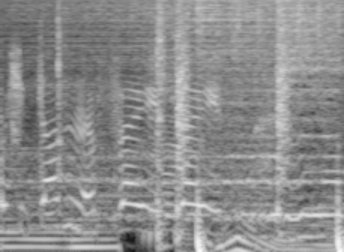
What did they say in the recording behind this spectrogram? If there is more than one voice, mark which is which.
Speaker 1: but she doesn't, it.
